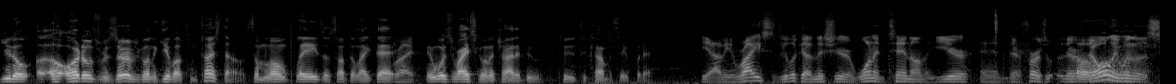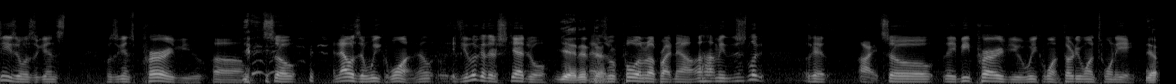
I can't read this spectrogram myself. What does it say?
you know, uh, are those reserves going to give up some touchdowns, some long plays, or something like that? Right. And what's Rice going to try to do to, to compensate for that? Yeah, I mean Rice. If you look at them this year, one and ten on the year, and their first, their, their Oh. only win of the season was against was against Prairie View. Um, so, and that was in week one. If you look at their schedule, Yeah, as done. we're pulling it up right now, I mean, just look. Okay, all right. So they beat Prairie View week one, 31-28. Yep.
